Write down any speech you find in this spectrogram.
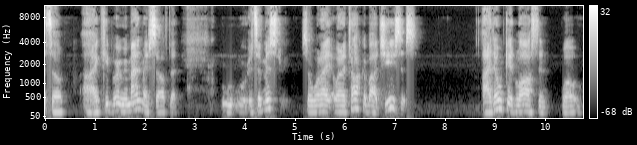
So I keep reminding myself that it's a mystery. So when I when I talk about Jesus, I don't get lost in well,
